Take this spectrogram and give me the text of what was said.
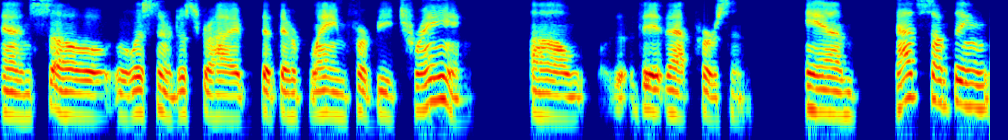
And so the listener described that they're blamed for betraying um, the, that person. And that's something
